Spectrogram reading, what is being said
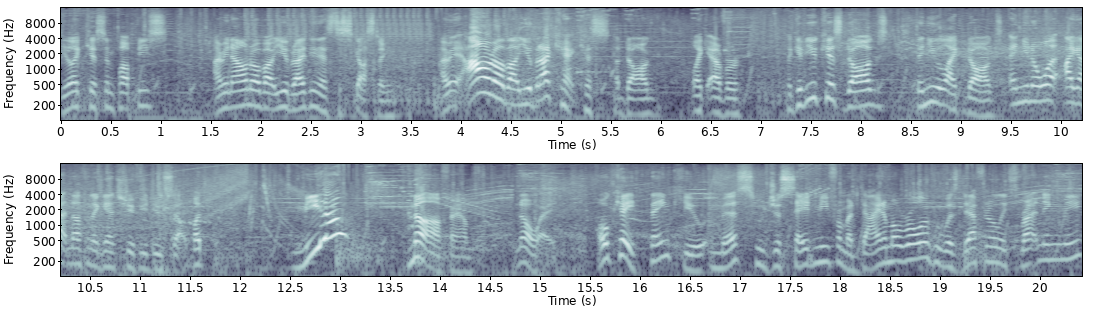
You like kissing puppies? I mean, I don't know about you, but I think that's disgusting. I mean, I don't know about you, but I can't kiss a dog. Like, ever. Like, if you kiss dogs, then you like dogs. And you know what? I got nothing against you if you do so. But, me, though? Nah, fam. No way. Okay, thank you, miss, who just saved me from a dynamo roller who was definitely threatening me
